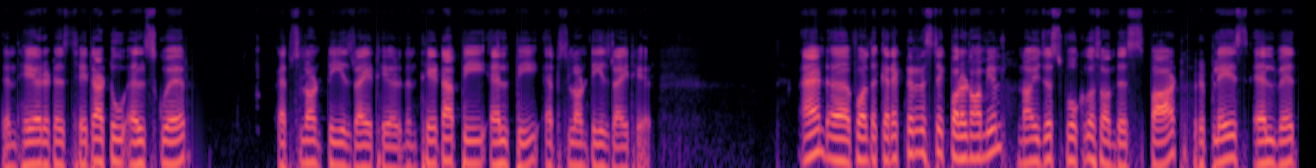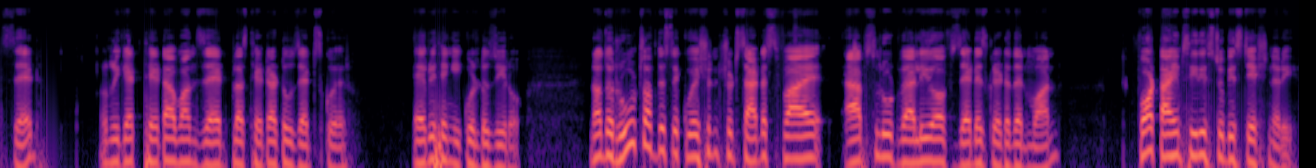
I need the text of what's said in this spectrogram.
Then here it is theta 2 L square epsilon t is right here. Then theta p LP epsilon t is right here. And uh, for the characteristic polynomial now you just focus on this part. Replace L with Z. And we get theta 1 Z plus theta 2 Z square everything equal to 0 now the roots of this equation should satisfy absolute value of Z is greater than 1 for time series to be stationary.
